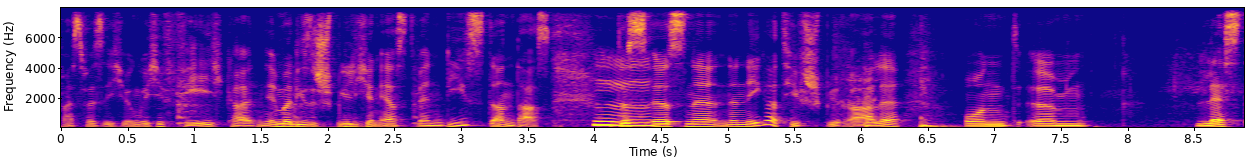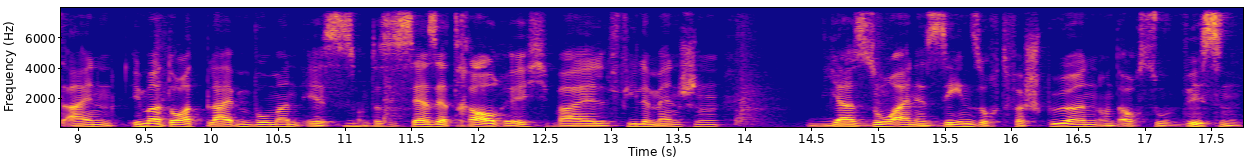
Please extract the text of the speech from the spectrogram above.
was weiß ich, irgendwelche Fähigkeiten. Immer dieses Spielchen, erst wenn dies, dann das. Mhm. Das ist eine, eine Negativspirale und ähm, lässt einen immer dort bleiben, wo man ist. Und das ist sehr, sehr traurig, weil viele Menschen ja so eine Sehnsucht verspüren und auch so wissen,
